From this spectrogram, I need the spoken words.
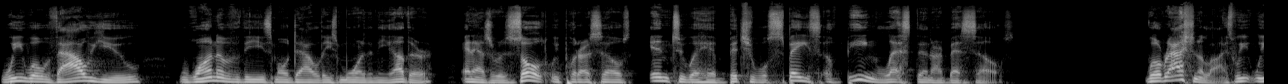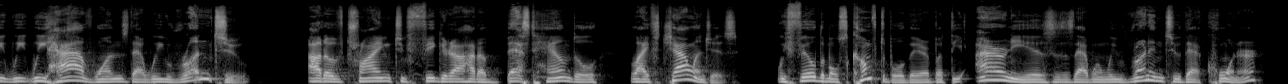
We will value one of these modalities more than the other. And as a result, we put ourselves into a habitual space of being less than our best selves will rationalize. We, we, we, we have ones that we run to out of trying to figure out how to best handle life's challenges. We feel the most comfortable there, but the irony is, is that when we run into that corner,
